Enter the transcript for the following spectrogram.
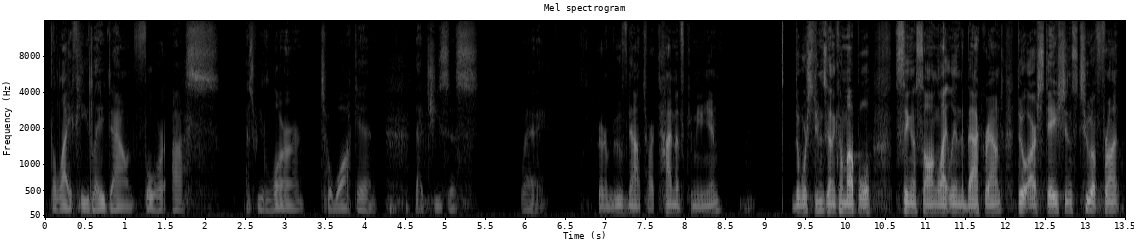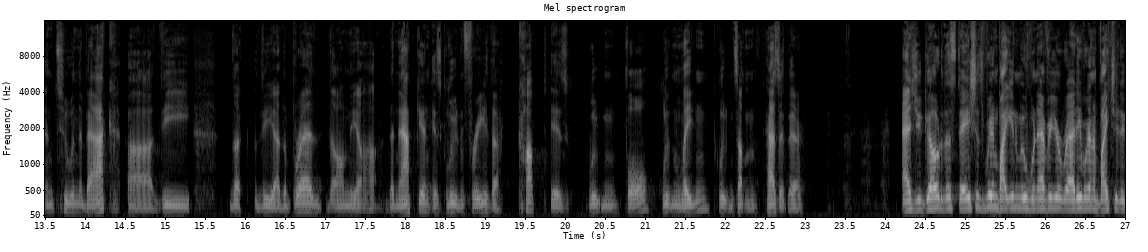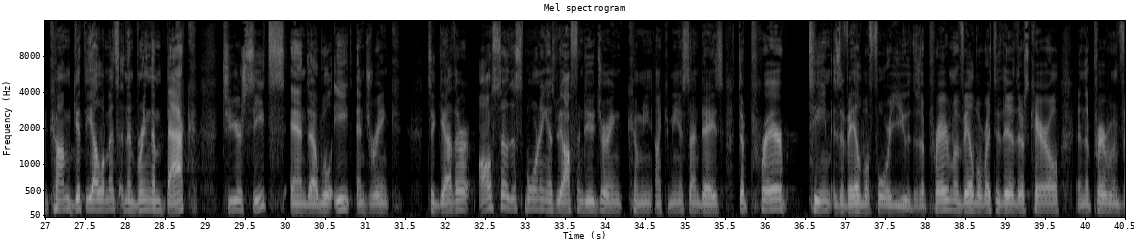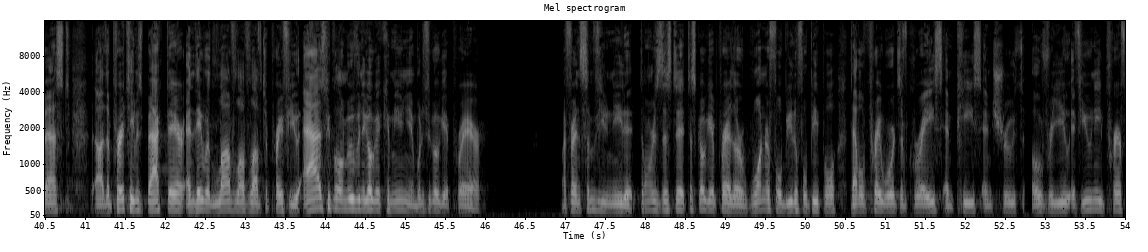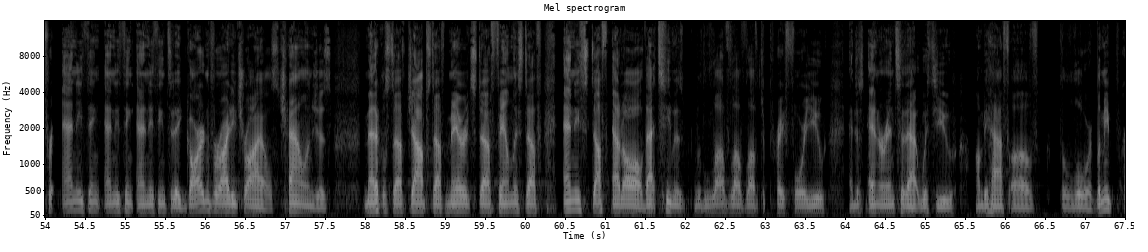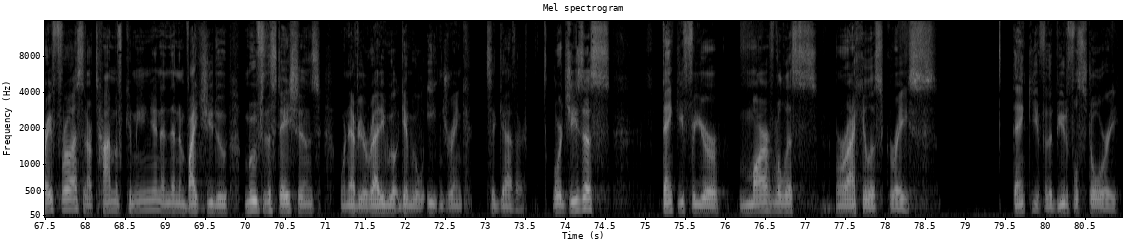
the life he laid down for us as we learn to walk in that Jesus way. We're going to move now to our time of communion. The worship team's going to come up. We'll sing a song lightly in the background. There are stations, two up front and two in the back. Uh, the the the uh, the bread on the uh, the napkin is gluten free. The cup is gluten full, gluten laden, gluten something has it there. As you go to the stations, we invite you to move whenever you're ready. We're going to invite you to come get the elements and then bring them back to your seats, and uh, we'll eat and drink together. Also, this morning, as we often do during commun- on Communion Sundays, the prayer team is available for you. There's a prayer room available right through there. There's Carol in the prayer room vest. Uh, the prayer team is back there, and they would love, love, love to pray for you. As people are moving to go get communion, what if you go get prayer? My friends, some of you need it. Don't resist it. Just go get prayer. They're wonderful, beautiful people that will pray words of grace and peace and truth over you. If you need prayer for anything, anything, anything today, garden variety trials, challenges, medical stuff, job stuff, marriage stuff, family stuff, any stuff at all, that team is, would love, love, love to pray for you and just enter into that with you on behalf of the Lord. Let me pray for us in our time of communion and then invite you to move to the stations whenever you're ready. We'll, again, we will eat and drink together. Lord Jesus, thank you for your marvelous, miraculous grace. Thank you for the beautiful story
